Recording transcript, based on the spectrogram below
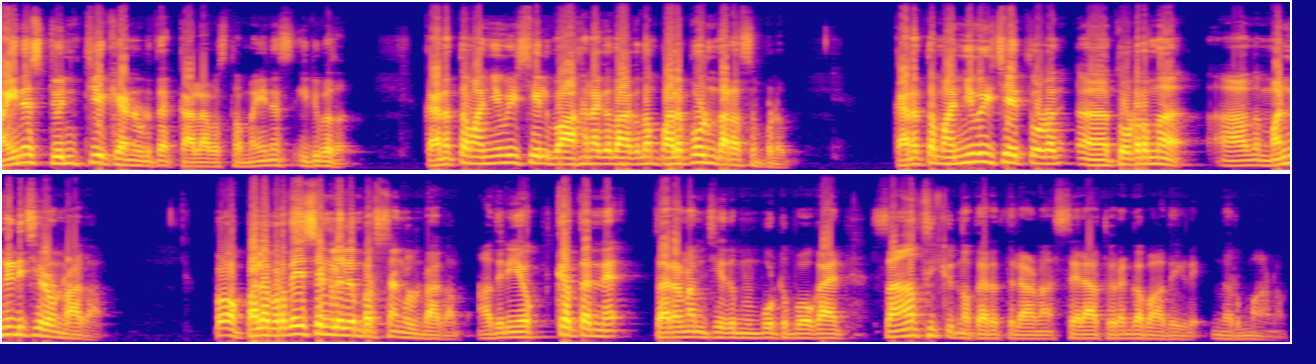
മൈനസ് ട്വന്റിയൊക്കെയാണ് ഇവിടുത്തെ കാലാവസ്ഥ. മൈനസ് ഇരുപത്. കനത്ത മഞ്ഞുവീഴ്ചയിൽ വാഹന ഗതാഗതം പലപ്പോഴും തടസ്സപ്പെടും. കനത്ത മഞ്ഞുവീഴ്ചയെ തുടർന്ന് മണ്ണിടിച്ചിലുണ്ടാകാം. പല പ്രദേശങ്ങളിലും പ്രശ്നങ്ങളുണ്ടാകാം. അതിനെയൊക്കെ തന്നെ തരണം ചെയ്ത് മുമ്പോട്ട് പോകാൻ സാധിക്കുന്ന തരത്തിലാണ് സെല തുരങ്കപാതയുടെ നിർമ്മാണം.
